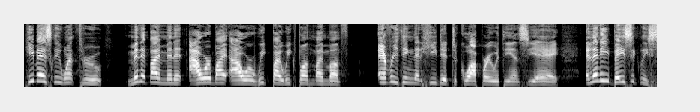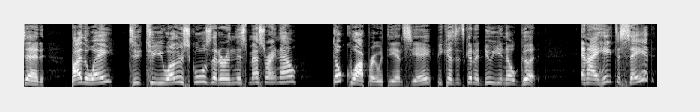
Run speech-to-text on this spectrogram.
He basically went through minute by minute, hour by hour, week by week, month by month, everything that he did to cooperate with the NCAA. And then he basically said, by the way, to, to you other schools that are in this mess right now, don't cooperate with the NCAA because it's going to do you no good. And I hate to say it,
